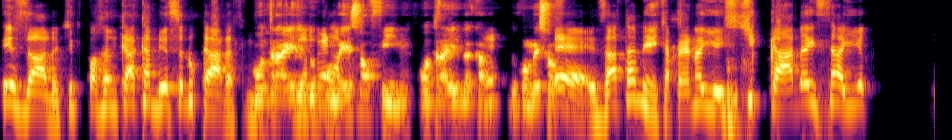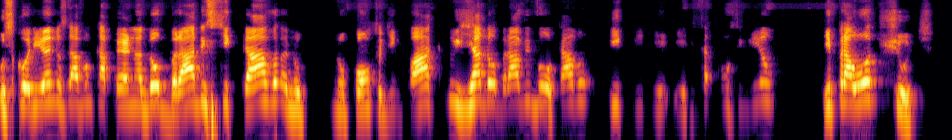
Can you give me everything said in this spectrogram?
pesada, tipo para arrancar a cabeça do cara. Assim. Contraído do perna... começo ao fim, né? Contraído da, é, do começo ao é, fim. É, exatamente. A perna ia esticada e saía. Os coreanos davam com a perna dobrada, esticava no, no ponto de impacto e já dobravam e voltavam e, e, e conseguiam ir para outro chute.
